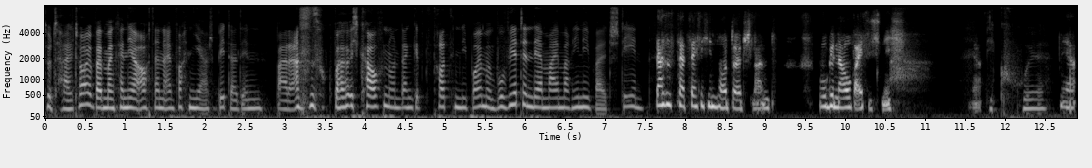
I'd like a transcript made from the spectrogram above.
Total toll, weil man kann ja auch dann einfach ein Jahr später den Badeanzug bei euch kaufen und dann gibt es trotzdem die Bäume. Wo wird denn der Mai-Marini-Wald stehen? Das ist tatsächlich in Norddeutschland. Wo genau, weiß ich nicht. Ja. Wie cool. Ja.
